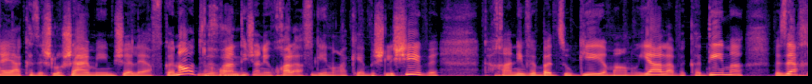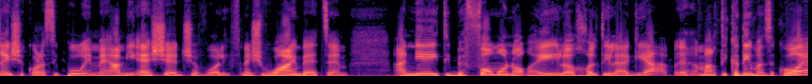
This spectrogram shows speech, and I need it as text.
היה כזה שלושה ימים של אה, הפגנות, נכון. והבנתי שאני אוכל להפגין רק אה, בשלישי, וככה אני ובת זוגי אמרנו יאללה וקדימה, וזה אחרי שכל הסיפור עם עמי אשד, שבוע לפני שבועיים בעצם, אני הייתי בפומו נוראי, לא יכולתי להגיע, אמרתי קדימה, זה קורה.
